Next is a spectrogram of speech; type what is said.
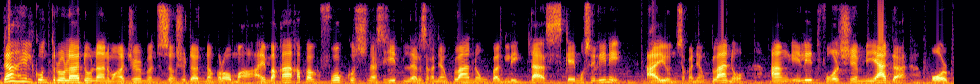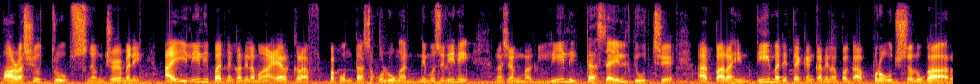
Dahil kontrolado na ng mga Germans ang syudad ng Roma, ay makakapag-focus na si Hitler sa kanyang planong pagligtas kay Mussolini. Ayon sa kanyang plano, ang Elite Fallschirmjäger or parachute troops ng Germany ay ililipad ng kanilang mga aircraft papunta sa kulungan ni Mussolini na siyang magliligtas sa El Duce at para hindi ma-detect ang kanilang pag-approach sa lugar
